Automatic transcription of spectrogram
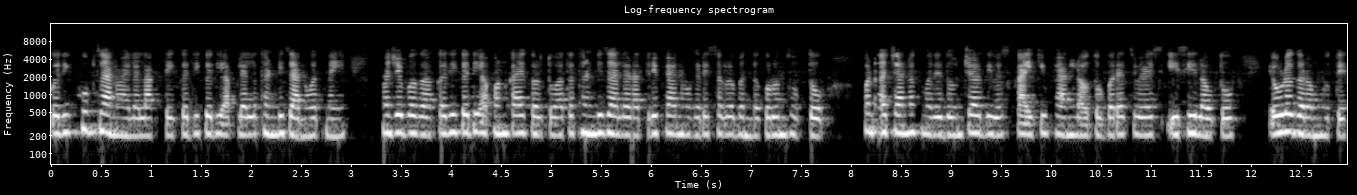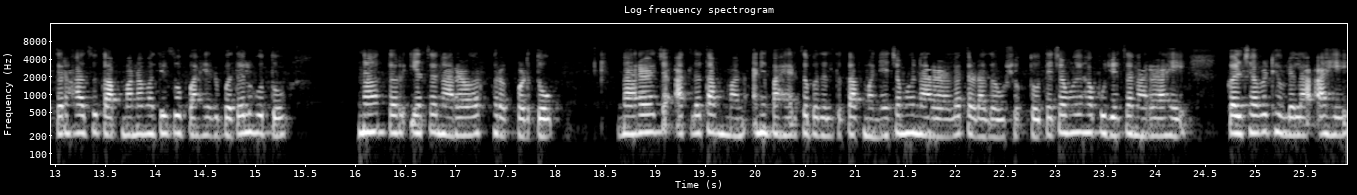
कधी खूप जाणवायला लागते. कधी कधी आपल्याला थंडी जाणवत नाही. म्हणजे बघा कधी कधी आपण काय करतो आता थंडी झाल्या रात्री फॅन वगैरे सगळं बंद करून झोपतो. पण अचानक मध्ये दोन चार दिवस काय की फॅन लावतो बऱ्याच वेळेस एसी लावतो एवढं गरम होते. तर हा जो तापमानामध्ये जो बाहेर बदल होतो ना तर याचा नारळावर फरक पडतो. नारळाच्या आतलं तापमान आणि बाहेरचं बदलतं तापमान याच्यामुळे नारळाला तडा जाऊ शकतो. त्याच्यामुळे हा पूजेचा नारळ आहे. कलशावर ठेवलेला आहे.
